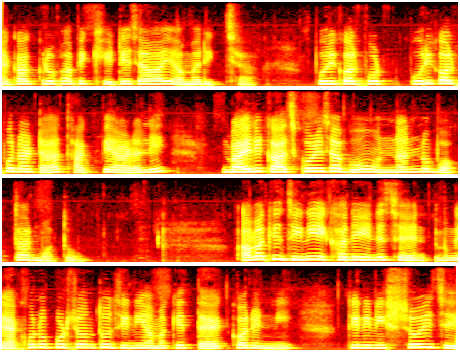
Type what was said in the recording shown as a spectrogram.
একাগ্রভাবে খেটে যাওয়াই আমার ইচ্ছা। পরিকল্প, পরিকল্পনাটা থাকবে আড়ালে, বাইরে কাজ করে যাব অন্যান্য বক্তার মতো। আমাকে যিনি এখানে এনেছেন এবং এখনও পর্যন্ত যিনি আমাকে ত্যাগ করেননি, তিনি নিশ্চয়ই যে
